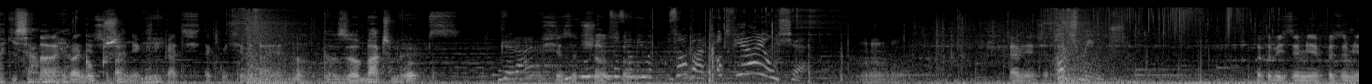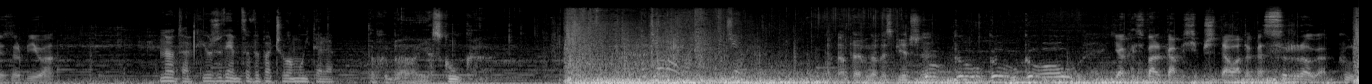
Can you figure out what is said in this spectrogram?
Taki sam No, jak chyba nie trzeba nie poprzedni. klikać, tak mi się wydaje. No to zobaczmy. Ups. Już się zatrząsło. Zobacz, otwierają się! Pewnie, że tak. Chodźmy już! Co ty byś ze mnie, bez mnie zrobiła? No tak, już wiem, co wypaczyło mój telep. To chyba jaskółka. Idziemy! Na pewno bezpieczne? Go, go, go! Jakaś walka by się przydała, taka sroga, kurde,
